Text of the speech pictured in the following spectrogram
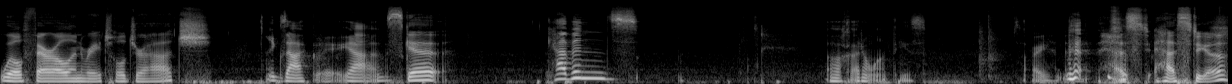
Will Ferrell and Rachel Dratch Exactly. Yeah. skit. Kevin's. Ugh, I don't want these. Sorry. Hest- Hestia.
